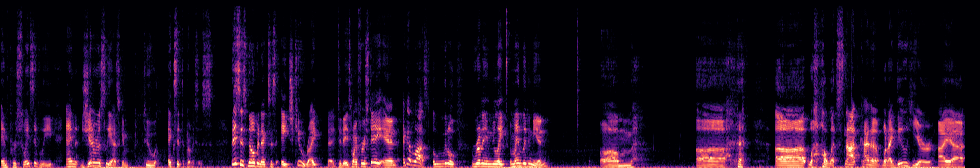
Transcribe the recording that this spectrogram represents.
and persuasively and generously ask him to exit the premises. This is Nova Nexus HQ, right? Uh, today's my first day, and I got lost. A little running late. Mind letting me in? Um... Uh... uh, well, that's not kind of what I do here. I, uh...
